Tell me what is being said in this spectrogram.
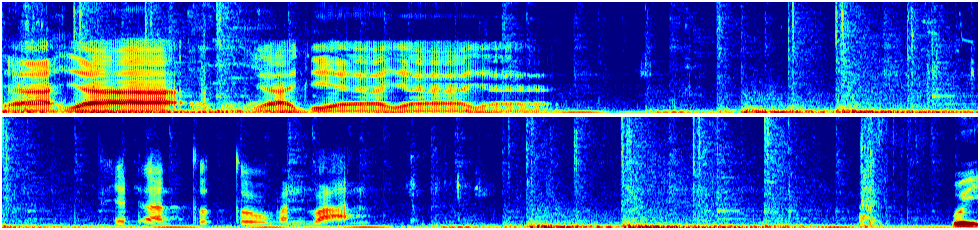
อย่าอย่าอย่าอย่าอย่าอย่าเพชรอันโตๆหวานอุ้ย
